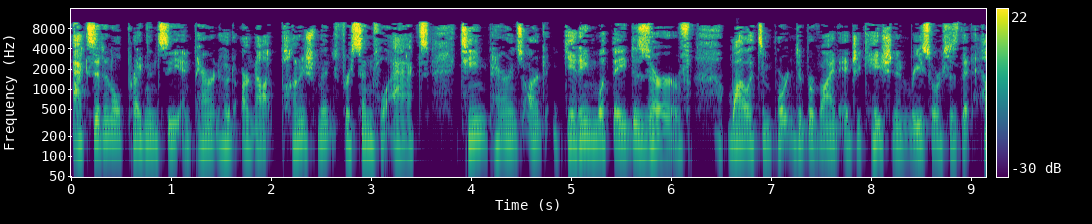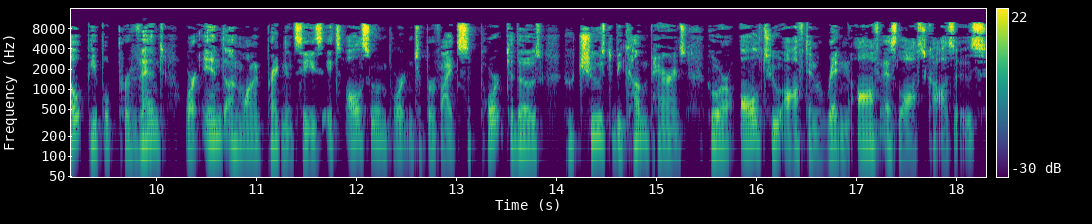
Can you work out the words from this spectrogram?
Accidental pregnancy and parenthood are not punishment for sinful acts. Teen parents aren't getting what they deserve. While it's important to provide education and resources that help people prevent or end unwanted pregnancies, it's also important to provide support to those who choose to become parents who are all too often written off as lost causes.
